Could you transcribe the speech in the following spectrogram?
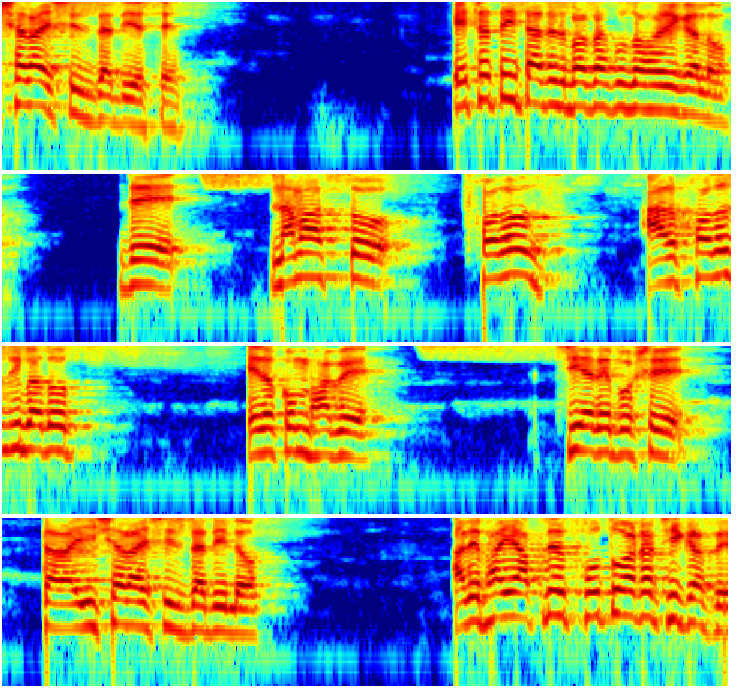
ইশারায় সিজদা দিয়েছে। এটাতেই তাদের বাজাকুজা হয়ে গেল যে নামাজ তো ফরজ, আর ফরজ ইবাদত এরকমভাবে চেয়ারে বসে তারা ইশারায় সিজদা দিল। আরে ভাই, আপনার ফতুয়াটা ঠিক আছে।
